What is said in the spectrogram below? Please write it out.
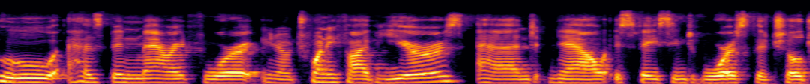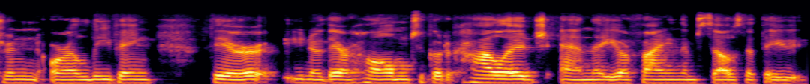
who has been married for you know 25 years and now is facing divorce. Their children are leaving their you know their home to go to college and they are finding themselves that they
